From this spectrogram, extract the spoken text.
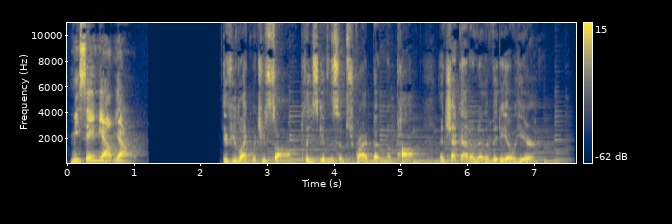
Meow meow. If you like what you saw, please give the subscribe button a pop and check out another video here.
